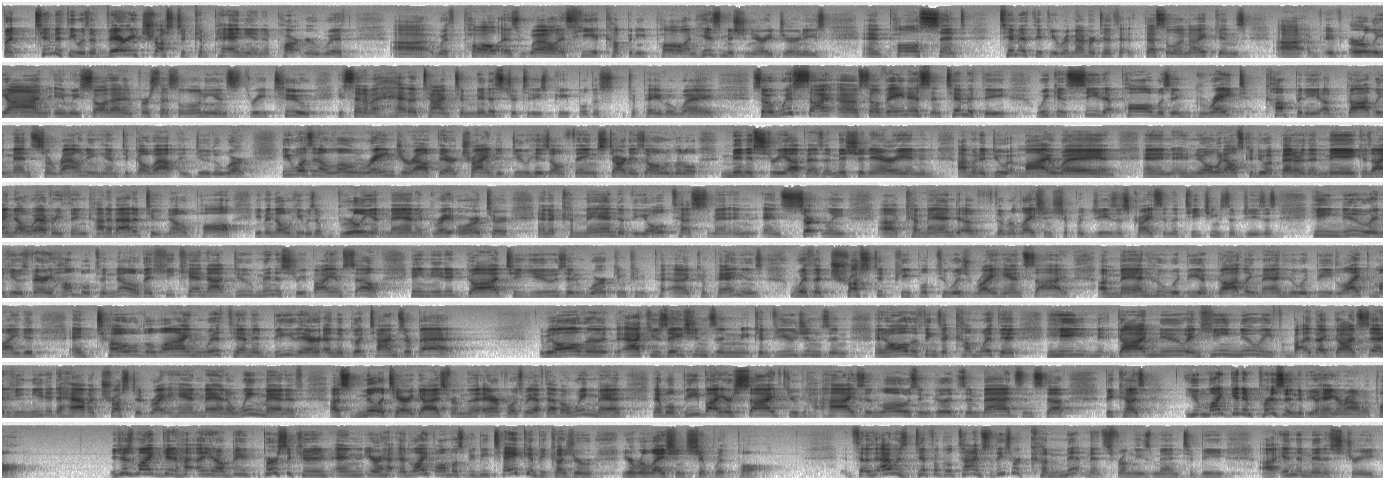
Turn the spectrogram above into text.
But Timothy was a very trusted companion and partner with, uh, with Paul as well as he accompanied Paul on his missionary journeys. And Paul sent Timothy, if you remember, to Thessalonians uh, early on, and we saw that in 1 Thessalonians 3 2, he sent him ahead of time to minister to these people to, to pave a way. So, with uh, Silvanus and Timothy, we can see that Paul was in great company of godly men surrounding him to go out and do the work. He wasn't a lone ranger out there trying to do his own thing, start his own little ministry up as a missionary, and I'm going to do it my way, and, and, and no one else can do it better than me because I know everything kind of attitude. No, Paul, even though he was a brilliant man, a great orator, and a command of the Old Testament, and, and certainly a command of the relationship with Jesus Christ and the teachings of Jesus, he knew and he was very humble to know that he cannot do ministry by himself. He needed God to use and work in uh, companions with a trusted people to his right hand side. A man who would be a godly man, who would be like minded and toe the line with him and be there, and the good times are bad with all the accusations and confusions and, and all the things that come with it, he, God knew and he knew he, that God said he needed to have a trusted right hand man, a wingman. As us military guys from the Air Force, we have to have a wingman that will be by your side through highs and lows and goods and bads and stuff because you might get imprisoned if you hang around with Paul. You just might get, you know, be persecuted and your life almost be, be taken because your, your relationship with Paul. So that was difficult times. So these were commitments from these men to be uh, in the ministry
